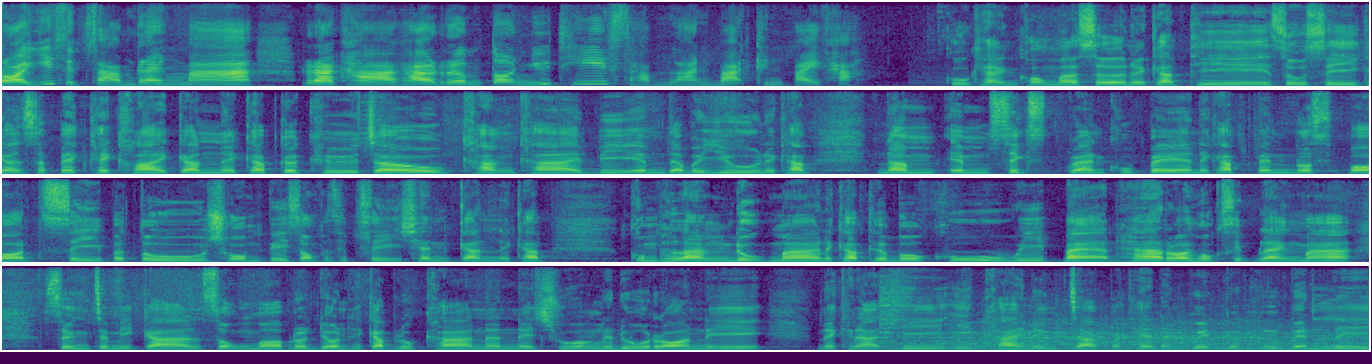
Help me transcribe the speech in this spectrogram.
523 แรงม้า ราคาค่ะเริ่มต้นอยู่ที่ 3 ล้านบาทขึ้นไปค่ะ คู่แข่งของมาเซอร์นะครับที่สูสีกันสเปคคล้ายๆกันนะครับก็คือเจ้าคังค่าย BMW นะครับนำ M6 Grand Coupe นะครับเป็นรถสปอร์ต 4 ประตูโฉมปี 2014 เช่นกันนะครับขุมพลังดุมากนะครับเทอร์โบคู่ V8 560 แรงม้า ซึ่งจะมีการส่งมอบรถยนต์ให้กับลูกค้านั้นในช่วงฤดูร้อนนี้ ในขณะที่อีกค่ายหนึ่งจากประเทศอังกฤษก็คือ Bentley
